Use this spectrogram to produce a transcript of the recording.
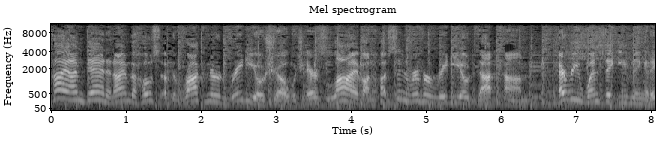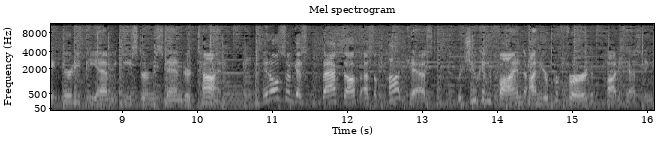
Hi, I'm Dan, and I'm the host of the Rock Nerd Radio Show, which airs live on HudsonRiverRadio.com every Wednesday evening at 8:30 p.m. Eastern Standard Time. It also gets backed up as a podcast, which you can find on your preferred podcasting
